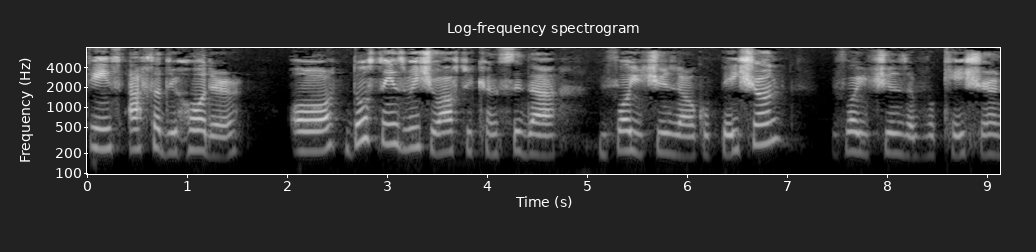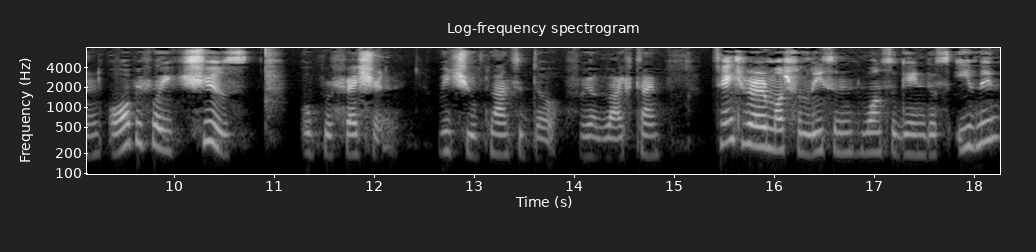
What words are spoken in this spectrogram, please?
things after the other, or those things which you have to consider before you choose an occupation, before you choose a vocation, or before you choose a profession which you plan to do for your lifetime. Thank you very much for listening once again this evening.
